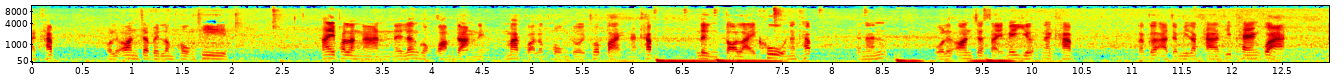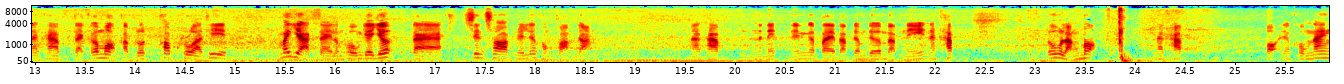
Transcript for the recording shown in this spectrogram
นะครับ o l e o n จะเป็นลำโพงที่ให้พลังงานในเรื่องของความดังเนี่ยมากกว่าลำโพงโดยทั่วไปนะครับ 1 ต่อหลายคู่นะครับดังนั้น o l e o n จะใส่ไม่เยอะนะครับ แล้วก็อาจจะมีราคาที่แพงกว่านะครับ แต่ก็เหมาะกับรถครอบครัวที่ไม่อยากใส่ลำโพงเยอะๆ แต่ชื่นชอบในเรื่องของความดังนะครับ เน้นเน้นกันไปแบบเดิมๆแบบนี้นะครับตู้หลังเบาะนะครับ เบาะยังคงนั่ง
